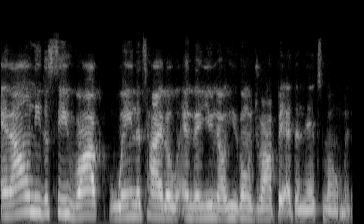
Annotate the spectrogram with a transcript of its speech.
And I don't need to see Rock win the title and then you know he's gonna drop it at the next moment.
